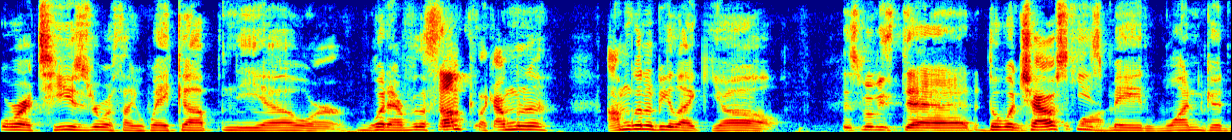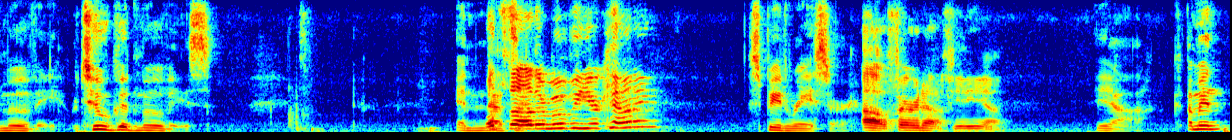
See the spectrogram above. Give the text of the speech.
or a teaser with like "Wake Up, Neo" or whatever the fuck, Something. like I'm gonna I'm gonna be like, yo, This movie's dead. the Wachowskis made one good movie, two good movies, and What's the it. other movie you're counting? Speed Racer. Oh, fair enough. Yeah, yeah. Yeah, I mean,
